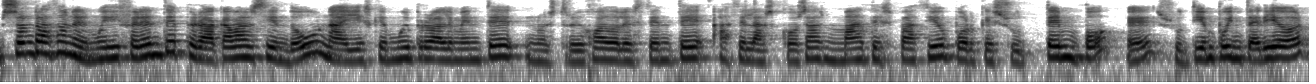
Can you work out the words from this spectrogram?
son razones muy diferentes, pero acaban siendo una, y es que muy probablemente nuestro hijo adolescente hace las cosas más despacio porque su tempo, ¿eh? su tiempo interior,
